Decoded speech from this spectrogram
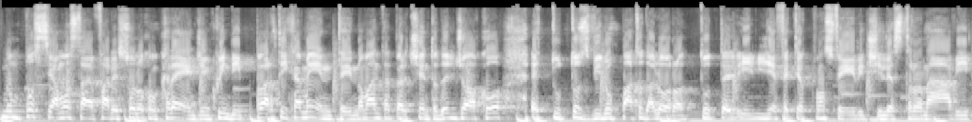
Non possiamo stare a fare solo con CryEngine quindi praticamente il 90% del gioco è tutto sviluppato da loro tutti gli effetti atmosferici le astronavi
